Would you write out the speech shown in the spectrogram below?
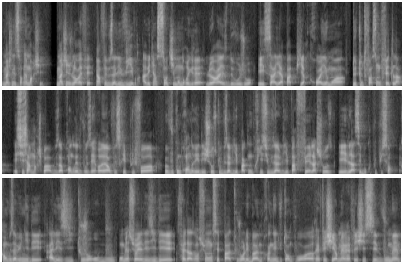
imagine ça aurait marché. Imagine je l'aurais fait. Et en fait, vous allez vivre avec un sentiment de regret le reste de vos jours. Et ça, il n'y a pas pire. Croyez-moi. De toute façon, faites-la. Et si ça ne marche pas, vous apprendrez de vos erreurs, vous serez plus fort, vous comprendrez des choses que vous n'aviez pas compris si vous n'aviez pas fait la chose. Et là, c'est beaucoup plus puissant. Quand vous avez une idée, allez-y toujours au bout. Bon, bien sûr, il y a des idées, faites attention, c'est pas toujours les bonnes. Prenez du temps pour euh, réfléchir, mais réfléchissez vous-même.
